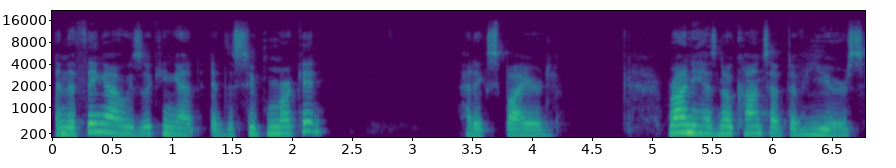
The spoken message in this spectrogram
And the thing I was looking at at the supermarket had expired. Ronnie has no concept of years,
